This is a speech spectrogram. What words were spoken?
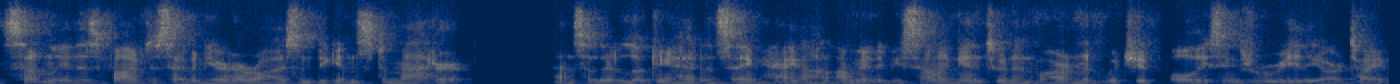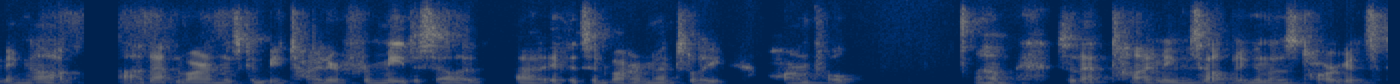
suddenly this five to seven year horizon begins to matter. And so they're looking ahead and saying, hang on, I'm going to be selling into an environment which, if all these things really are tightening up, uh, that environment's going to be tighter for me to sell it uh, if it's environmentally harmful. Um, so that timing is helping, and those targets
